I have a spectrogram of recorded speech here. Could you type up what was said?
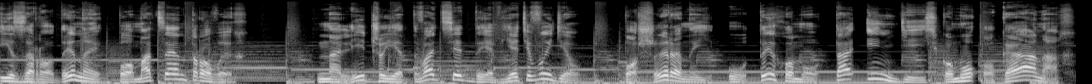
із родини помацентрових. Налічує 29 видів, поширений у Тихому та Індійському океанах.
